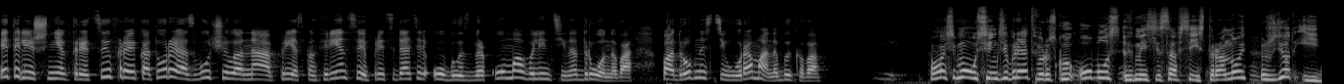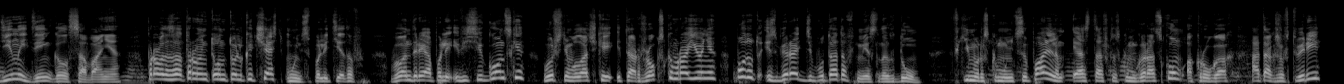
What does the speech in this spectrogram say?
Это лишь некоторые цифры, которые озвучила на пресс-конференции председатель облсберкома Валентина Дронова. Подробности у Романа Быкова. 8 сентября Тверскую область вместе со всей страной ждет единый день голосования. Правда, затронет он только часть муниципалитетов. В Андреаполе и Весегонске, Вышневолочке и Торжокском районе будут избирать депутатов местных дум. В Кимрском муниципальном и Осташковском городском округах, а также в Твери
